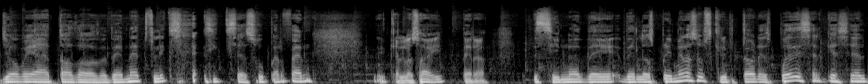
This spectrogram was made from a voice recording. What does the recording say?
yo vea todo de Netflix y sea súper fan, que lo soy, pero sino de, de, los primeros suscriptores. Puede ser que sea el,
